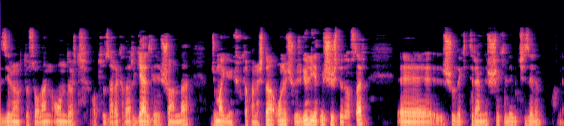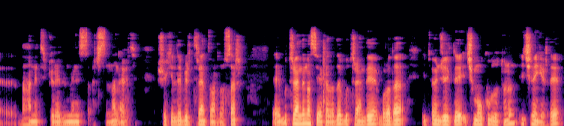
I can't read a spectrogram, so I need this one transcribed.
zirve noktası olan 14.30'lara kadar geldi. Şu anda Cuma günkü kapanışta 13,73'tü dostlar. E, şuradaki trendi şu şekilde bir çizelim. E, daha net görebilmeniz açısından. Evet. Şu şekilde bir trend var dostlar. E, bu trendi nasıl yakaladı? Bu trendi burada öncelikle Ichimoku bulutunun içine girdi.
